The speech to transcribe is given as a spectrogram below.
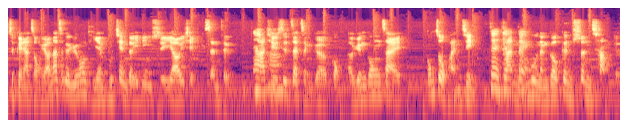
是更加重要。那这个员工体验不见得一定是要一些 incentive，它其实是在整个工呃员工在。工作环境，对，它能不能够更顺畅的、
